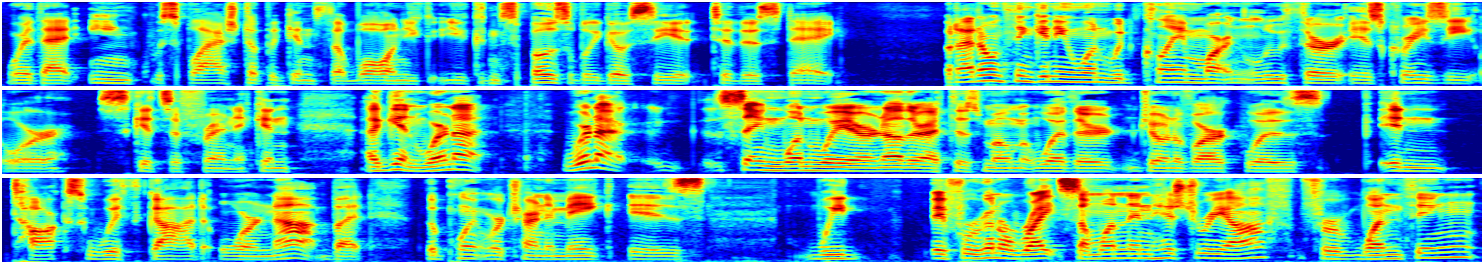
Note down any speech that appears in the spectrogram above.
where that ink was splashed up against the wall, and you, you can supposedly go see it to this day. But I don't think anyone would claim Martin Luther is crazy or schizophrenic. And again, we're not we're not saying one way or another at this moment whether Joan of Arc was in talks with God or not. But the point we're trying to make is we if we're gonna write someone in history off for one thing,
